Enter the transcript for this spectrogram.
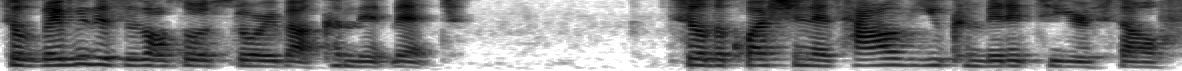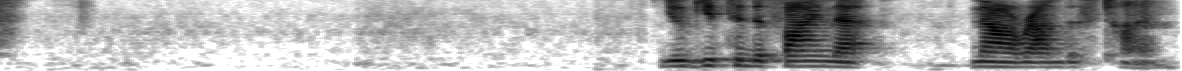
So maybe this is also a story about commitment so the question is, how have you committed to yourself? You get to define that now around this time.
